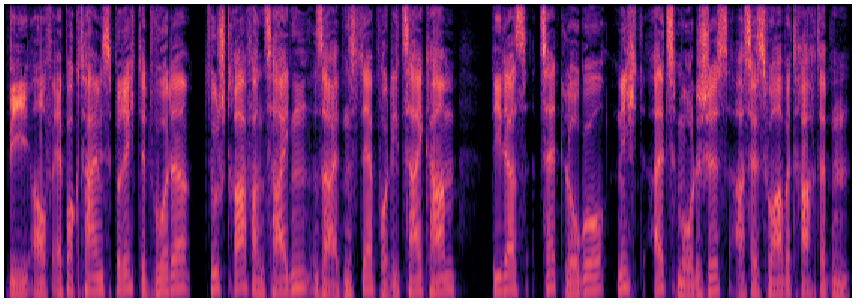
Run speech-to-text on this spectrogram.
wie auf Epoch Times berichtet wurde, zu Strafanzeigen seitens der Polizei kam, die das Z-Logo nicht als modisches Accessoire betrachteten.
